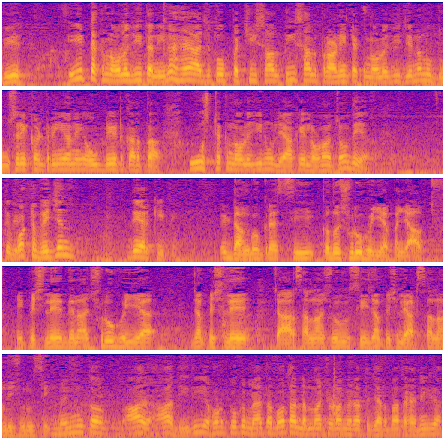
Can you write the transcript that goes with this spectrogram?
ਵੀ ਇਹ ਟੈਕਨੋਲੋਜੀ ਤਾਂ ਨਹੀਂ ਨਾ ਹੈ ਅੱਜ ਤੋਂ 25 ਸਾਲ 30 ਸਾਲ ਪੁਰਾਣੀ ਟੈਕਨੋਲੋਜੀ ਜਿਨ੍ਹਾਂ ਨੂੰ ਦੂਸਰੇ ਕੰਟਰੀਆਂ ਨੇ ਆਊਟਡੇਟ ਕਰਤਾ ਉਸ ਟੈਕਨੋਲੋਜੀ ਨੂੰ ਲਿਆ ਕੇ ਲਾਉਣਾ ਚਾਹੁੰਦੇ ਆ। ਤੇ what vision they are keeping ਇਹ ਡਾਂਗੋਕ੍ਰੇਸੀ ਕਦੋਂ ਸ਼ੁਰੂ ਹੋਈ ਹੈ ਪੰਜਾਬ 'ਚ? ਇਹ ਪਿਛਲੇ ਦਿਨਾਂ ਸ਼ੁਰੂ ਹੋਈ ਆ ਜਾਂ ਪਿਛਲੇ 4 ਸਾਲਾਂ ਸ਼ੁਰੂ ਸੀ ਜਾਂ ਪਿਛਲੇ 8 ਸਾਲਾਂ ਦੀ ਸ਼ੁਰੂ ਸੀ? ਮੈਨੂੰ ਤਾਂ ਆ ਆ ਦੀਦੀ ਹੁਣ ਕਿਉਂਕਿ ਮੈਂ ਤਾਂ ਬਹੁਤਾ ਲੰਮਾ ਚੌੜਾ ਮੇਰਾ ਤਜਰਬਾ ਤਾਂ ਹੈ ਨਹੀਂਗਾ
